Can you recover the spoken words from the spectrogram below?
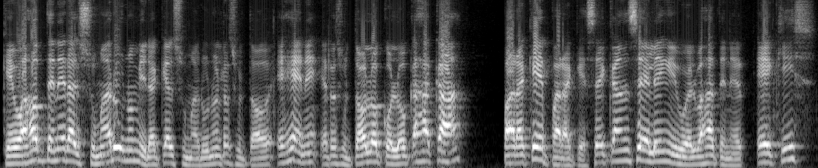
que vas a obtener al sumar 1, mira que al sumar 1 el resultado es n, el resultado lo colocas acá, ¿para qué? Para que se cancelen y vuelvas a tener x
